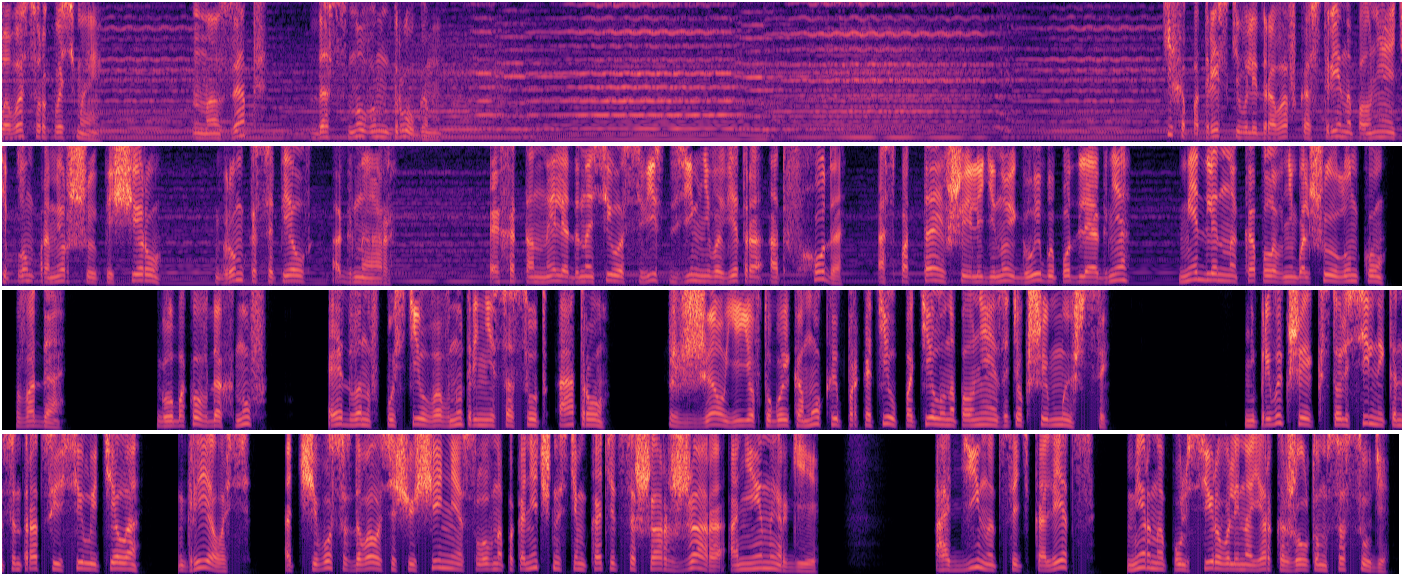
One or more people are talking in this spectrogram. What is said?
Глава 48. Назад, да с новым другом. Тихо потрескивали дрова в костре, наполняя теплом промерзшую пещеру. Громко сопел Агнар. Эхо тоннеля доносило свист зимнего ветра от входа, а с подтаявшей ледяной глыбы подле огня медленно капала в небольшую лунку вода. Глубоко вдохнув, Эдван впустил во внутренний сосуд атру, сжал ее в тугой комок и прокатил по телу, наполняя затекшие мышцы. Непривыкшее к столь сильной концентрации силы тела грелось, отчего создавалось ощущение, словно по конечностям катится шар жара, а не энергии. Одиннадцать колец мерно пульсировали на ярко-желтом сосуде.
